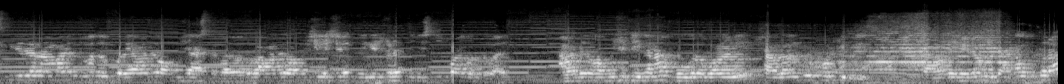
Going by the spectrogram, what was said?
স্ক্রিনের নাম্বারে যোগাযোগ করে আমাদের অফিসে আসতে পারে অথবা আমাদের অফিসে এসে দেখে শুনে জিনিসটি ক্রয় করতে পারে। আমাদের অফিসের ঠিকানা বগুড়া বনানী, শাহজাহানপুর ফোর্টি ব্রিজ। আমাদের হেড অফিস ঢাকা উত্তরা।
